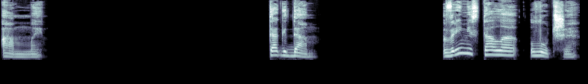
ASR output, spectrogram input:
Аммы. Тогда. В Риме стало лучше.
